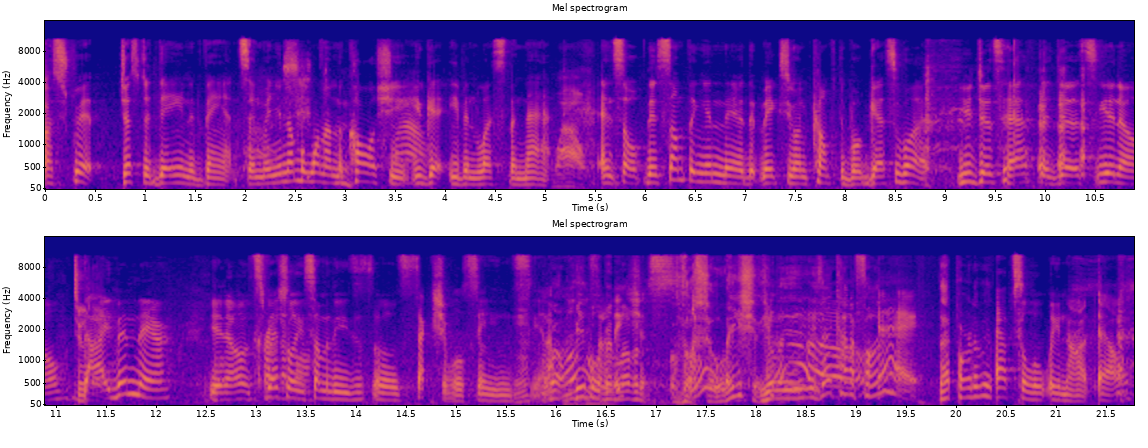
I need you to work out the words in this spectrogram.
a script just a day in advance. And when you're number one on the call sheet, you get even less than that. Wow. And so if there's something in there that makes you uncomfortable, guess what? You just have to just, you know, Too late. dive in there. You know, especially Incredible. some of these little sexual scenes. Mm-hmm. You know, Well, people have been loving Salacious. Oh, salacious. You know, Is that kind of oh, fun? okay. That part of it? Absolutely not, Al.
